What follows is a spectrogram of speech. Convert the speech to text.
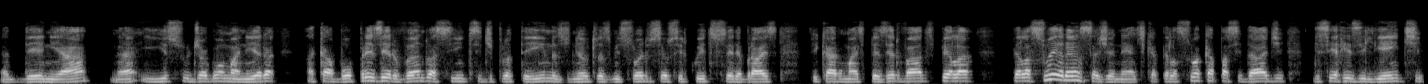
DNA, né, e isso, de alguma maneira, acabou preservando a síntese de proteínas, de neurotransmissores, os seus circuitos cerebrais ficaram mais preservados pela pela sua herança genética, pela sua capacidade de ser resiliente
